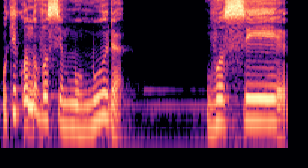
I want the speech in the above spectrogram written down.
Porque quando você murmura, você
